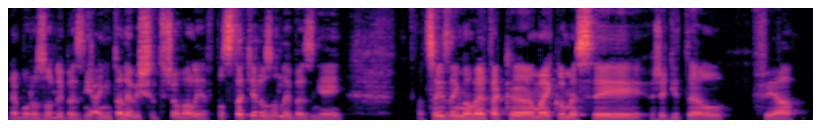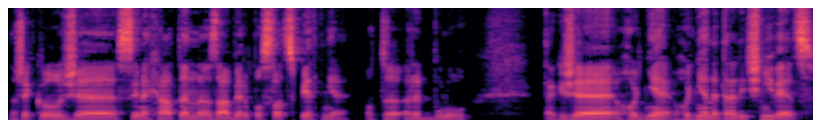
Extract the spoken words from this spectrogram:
nebo rozhodli bez něj, ani to nevyšetřovali, v podstatě rozhodli bez něj. A co je zajímavé, tak eh, Michael Messi, ředitel FIA, řekl, že si nechá ten záběr poslat zpětně od Red Bullu, takže hodně, hodně netradiční věc,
